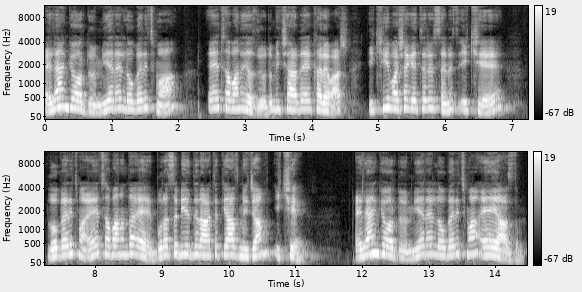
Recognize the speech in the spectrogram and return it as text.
Elen gördüğüm yere logaritma e tabanı yazıyordum. İçeride e kare var. 2'yi başa getirirseniz 2 logaritma e tabanında e. Burası 1'dir artık yazmayacağım. 2. Elen gördüğüm yere logaritma e yazdım.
